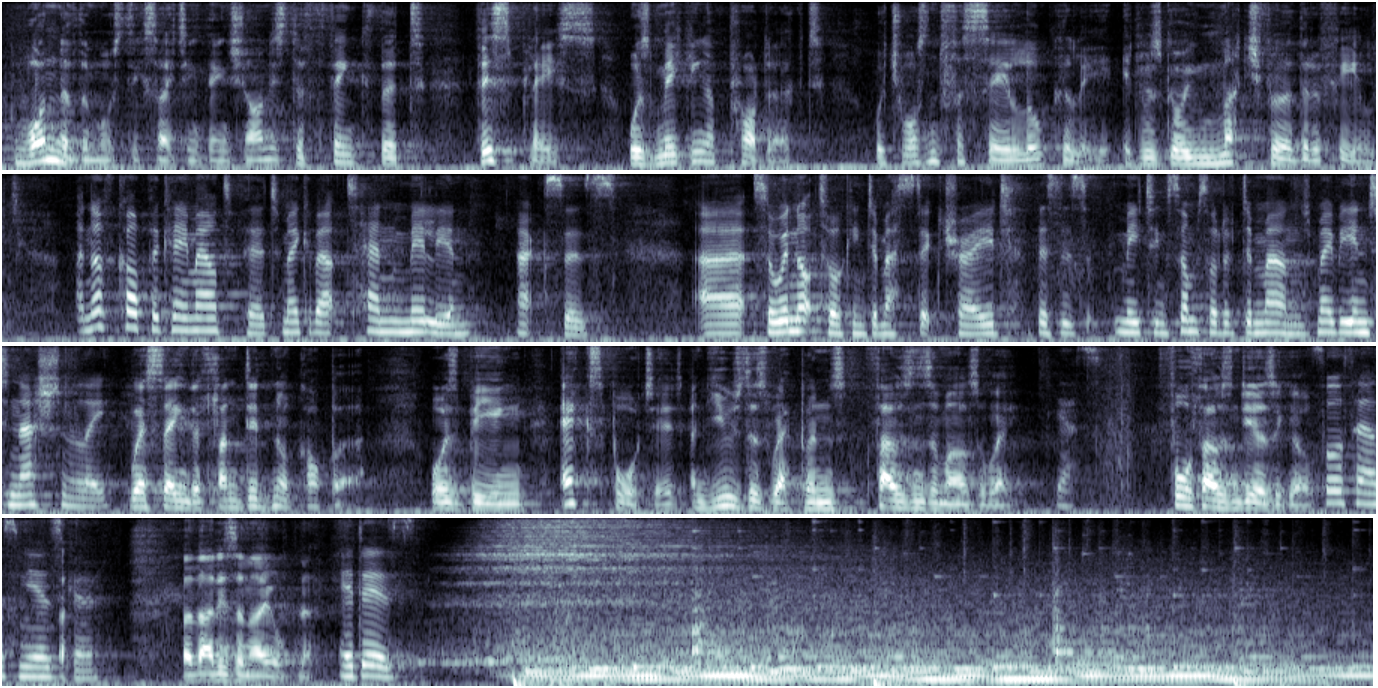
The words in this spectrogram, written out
One of the most exciting things, Sian, is to think that this place was making a product which wasn't for sale locally. It was going much further afield. Enough copper came out of here to make about 10 million axes. Uh, so we're not talking domestic trade. This is meeting some sort of demand, maybe internationally. We're saying that Llandudno copper was being exported and used as weapons thousands of miles away. Yes. 4,000 years ago. 4,000 years ago. But that is an eye-opener. It is.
